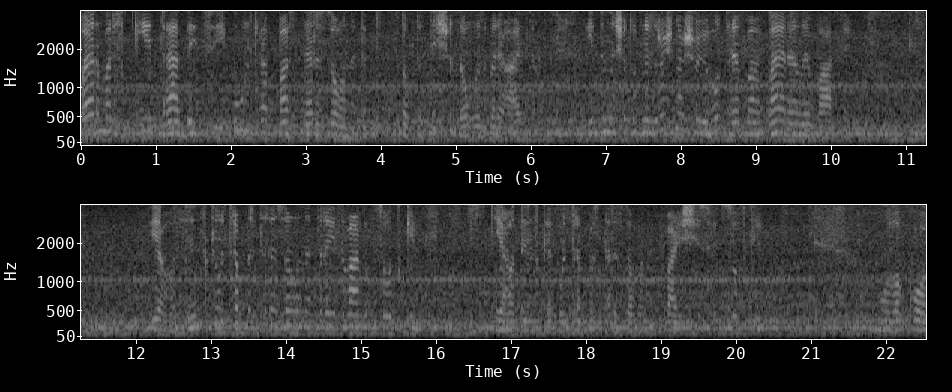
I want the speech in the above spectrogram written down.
Фермерські традиції, ультрапастеризоване, тобто, тобто те, що довго зберігається. Єдине, що тут незручно, що його треба переливати. Ягодинське ультрапастеризоване 3,2%. Ягодинське ультрапастеризоване 2,6%. Молоко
